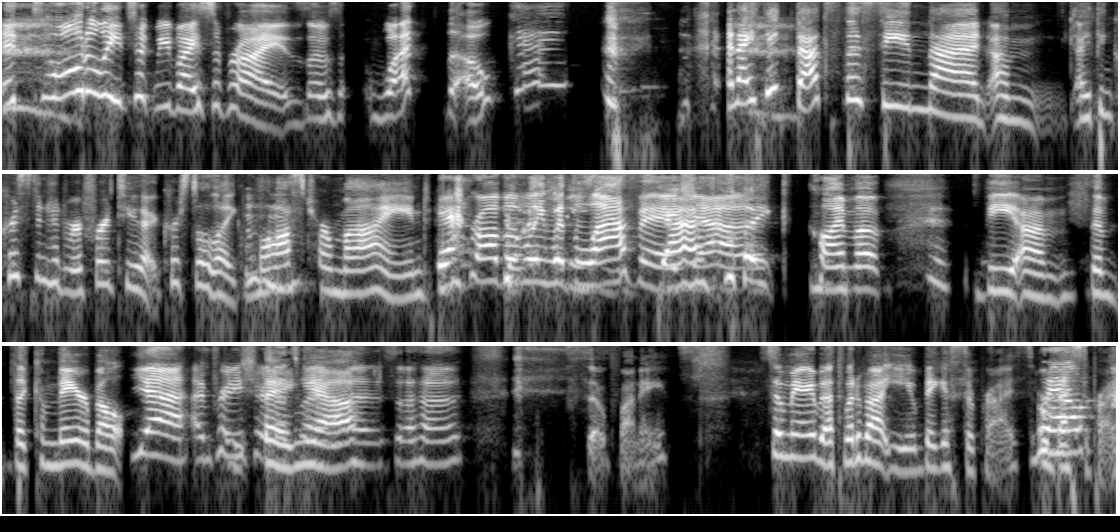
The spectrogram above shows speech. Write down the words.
it totally took me by surprise. I was what? Okay? And I think that's the scene that um I think Kristin had referred to that Crystal like Mhm. lost her mind. Yeah. Probably with laughing. Yeah, Yeah. like climb up the um the the conveyor belt. Yeah, I'm pretty sure thing, that's what yeah. it was. Uh-huh. So funny. So Mary Beth, what about you? Biggest surprise or Well, best surprise?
